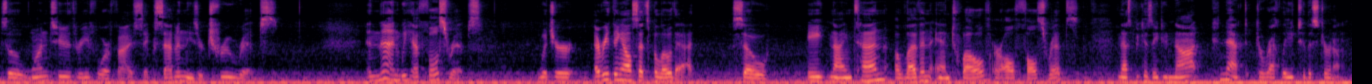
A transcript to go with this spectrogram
So one, two, three, four, five, six, seven, these are true ribs. And then we have false ribs, which are everything else that's below that. So 8, 9, 10, 11, and 12 are all false ribs. And that's because they do not connect directly to the sternum.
